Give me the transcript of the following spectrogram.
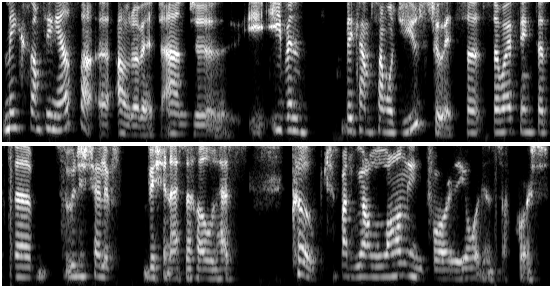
make something else out of it, and uh, even become somewhat used to it. So, so I think that the Swedish television as a whole has coped, but we are longing for the audience, of course.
